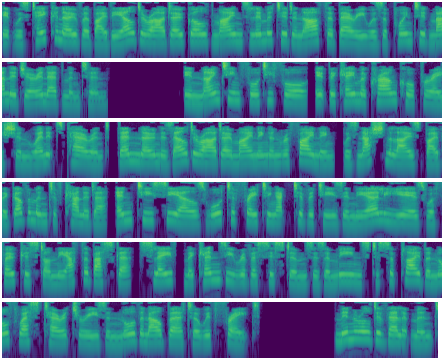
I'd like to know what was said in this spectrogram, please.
it was taken over by the Eldorado Gold Mines Limited and Arthur Berry was appointed manager in Edmonton. In 1944, it became a Crown corporation when its parent, then known as Eldorado Mining and Refining, was nationalized by the Government of Canada. NTCL's water freighting activities in the early years were focused on the Athabasca, Slave, Mackenzie River systems as a means to supply the Northwest Territories and northern Alberta with freight. Mineral development,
